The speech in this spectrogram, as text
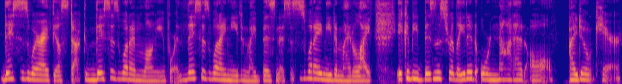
this is where I feel stuck. This is what I'm longing for. This is what I need in my business. This is what I need in my life. It could be business related or not not at all. I don't care.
